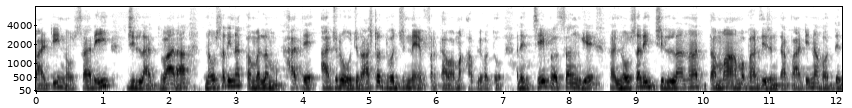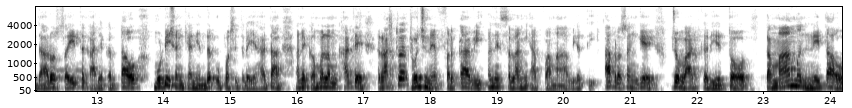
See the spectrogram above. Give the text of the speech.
પાર્ટી નવસારી જિલ્લા દ્વારા નવસારીના કમલમ ખાતે આજરોજ રાષ્ટ્રધ્વજને ફરકાવવામાં આવ્યો હતો. અને જે પ્રસંગે નવસારી જિલ્લાના તમામ ભારતીય જનતા પાર્ટીના હોદ્દેદારો સહિત કાર્યકર્તાઓ મોટી સંખ્યાની અંદર ઉપસ્થિત રહ્યા હતા અને કમલમ ખાતે રાષ્ટ્રધ્વજને ફરકાવી અને સલામી આપવામાં આવી હતી. આ પ્રસંગે જો વાત કરીએ તો તમામ નેતાઓ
